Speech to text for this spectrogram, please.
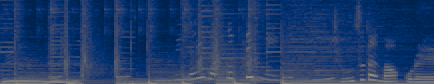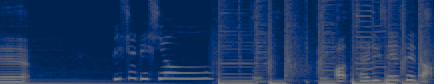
うん。みんな今送ってね上手だなこれ。でしょでしょあ、チャーリー先生だ。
